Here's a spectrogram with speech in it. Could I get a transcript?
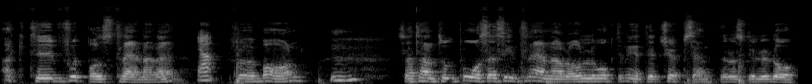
aktiv fotbollstränare Ja. för barn. Så att han tog på sig sin tränarroll och åkte ner till ett köpcenter och skulle då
